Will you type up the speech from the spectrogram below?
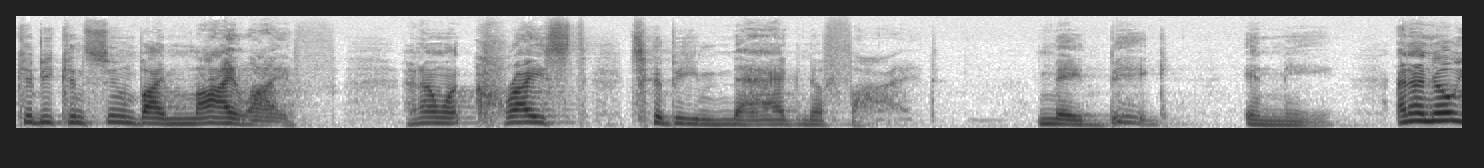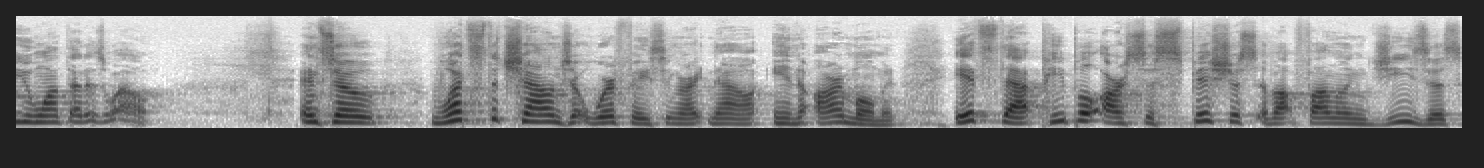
can be consumed by my life. And I want Christ to be magnified, made big in me. And I know you want that as well. And so, What's the challenge that we're facing right now in our moment? It's that people are suspicious about following Jesus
